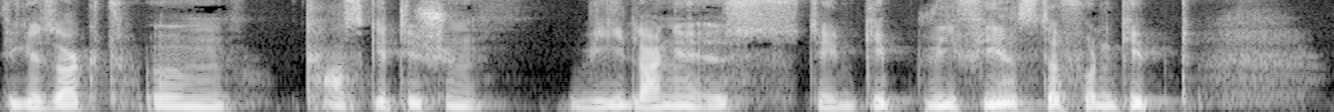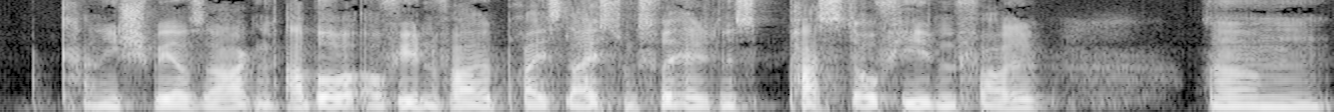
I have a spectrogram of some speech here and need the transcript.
Wie gesagt, ähm, Cask Edition. Wie lange es den gibt, wie viel es davon gibt, kann ich schwer sagen. Aber auf jeden Fall Preis-Leistungs-Verhältnis passt auf jeden Fall ähm,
